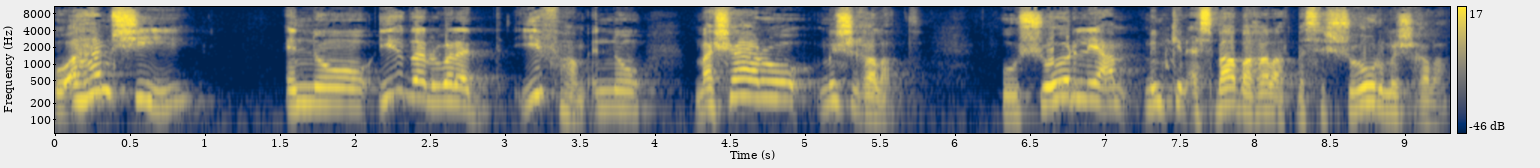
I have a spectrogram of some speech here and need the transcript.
وأهم شيء إنه يقدر الولد يفهم إنه مشاعره مش غلط والشعور اللي عم ممكن أسبابها غلط بس الشعور مش غلط.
